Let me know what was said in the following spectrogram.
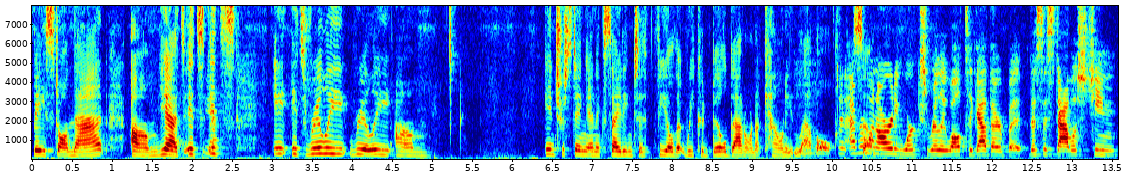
based on that, um, yeah, it's it's yeah. it's it, it's really really um, interesting and exciting to feel that we could build that on a county level. And everyone so. already works really well together, but this established team,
